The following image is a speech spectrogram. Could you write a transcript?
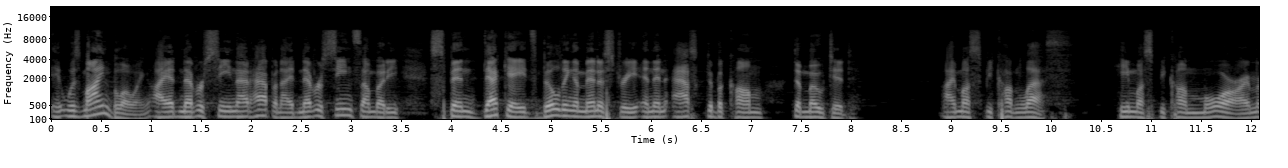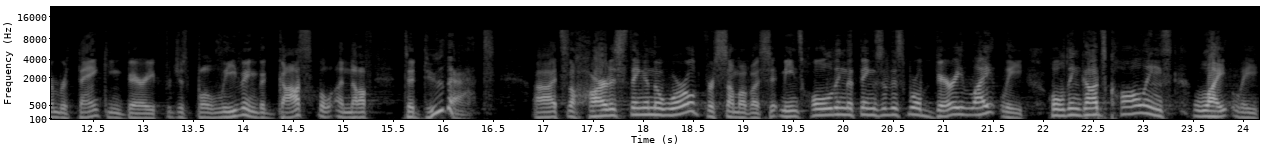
it was mind blowing. I had never seen that happen. I had never seen somebody spend decades building a ministry and then ask to become demoted. I must become less. He must become more. I remember thanking Barry for just believing the gospel enough to do that. Uh, it's the hardest thing in the world for some of us. It means holding the things of this world very lightly, holding God's callings lightly,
